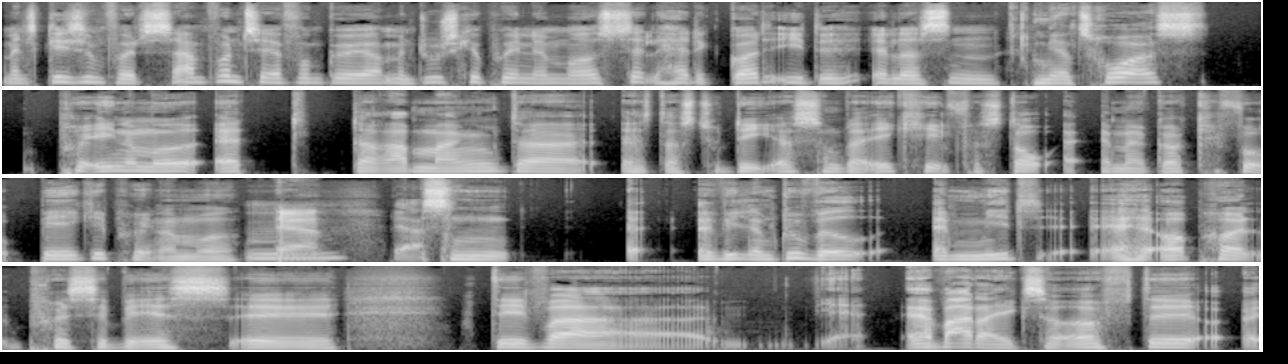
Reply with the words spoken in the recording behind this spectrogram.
man skal ligesom få et samfund til at fungere, men du skal på en eller anden måde selv have det godt i det, eller sådan, Men jeg tror også på en eller anden måde, at der er ret mange, der, altså, der studerer, som der ikke helt forstår, at man godt kan få begge på en eller anden måde. mm, Ja. Sådan, William, du ved, at mit uh, ophold på CBS, øh, det var... Ja, jeg var der ikke så ofte, og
